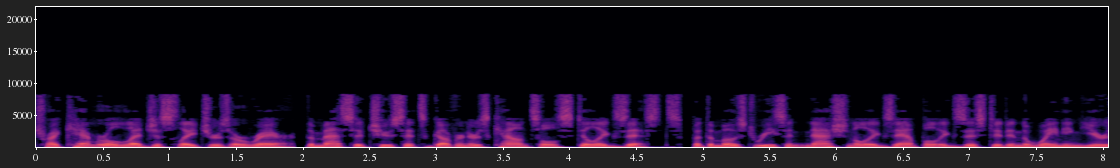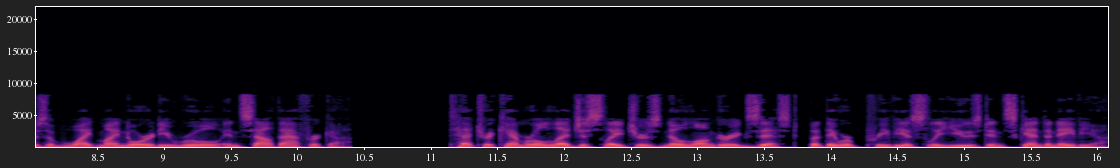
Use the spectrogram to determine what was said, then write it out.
Tricameral legislatures are rare. The Massachusetts Governor's Council still exists, but the most recent national example existed in the waning years of white minority rule in South Africa. Tetracameral legislatures no longer exist, but they were previously used in Scandinavia.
